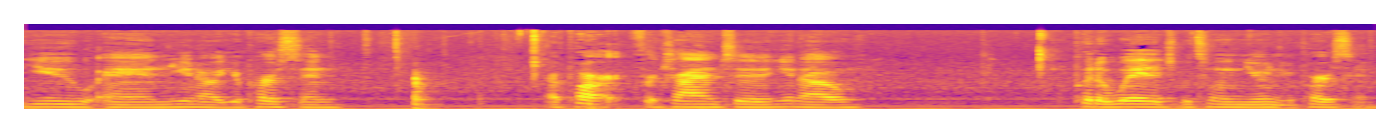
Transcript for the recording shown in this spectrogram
you and you know your person apart for trying to you know put a wedge between you and your person.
